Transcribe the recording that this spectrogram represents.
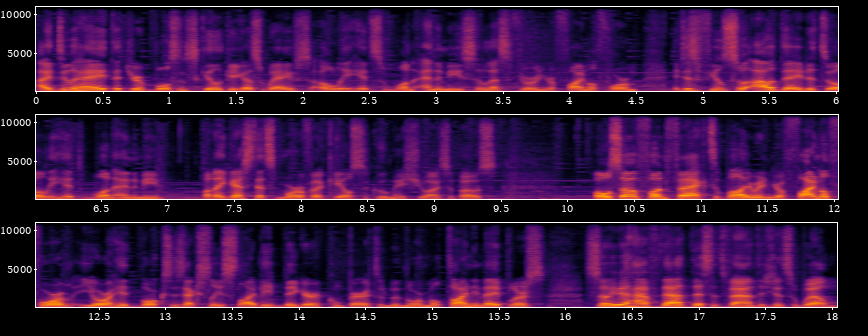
I do hate that your bossing skill Gigas Waves only hits one enemy unless you're in your final form. It just feels so outdated to only hit one enemy, but I guess that's more of a Chaos Kael'Saqum issue I suppose. Also, fun fact, while you're in your final form, your hitbox is actually slightly bigger compared to the normal Tiny Maplers, so you have that disadvantage as well.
